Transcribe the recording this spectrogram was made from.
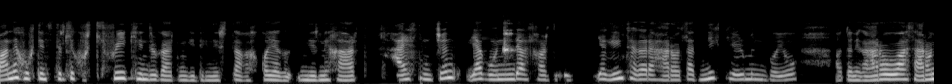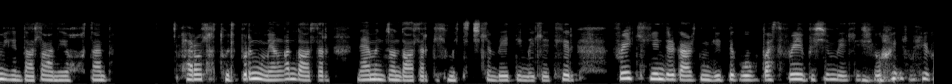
Манай хүүхдийн цэцэрлэг хүртэл free kindergarten гэдэг нэртэй байгаа байхгүй яг нэрнийхээ ард хайсан чинь яг үнэндээ болохоор яг энэ цагаараа харуулад нэг термин буюу одоо нэг 10-аас 11 7 хоногийн хугацаанд харуулах төлбөр нь 1000 доллар 800 доллар гэх мэтчлэн байд юм байлээ. Тэгэхээр free kindergarten гэдэг үг бас free биш юм байлээ шүү. Энийг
